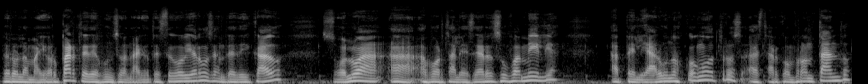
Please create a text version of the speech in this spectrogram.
pero la mayor parte de funcionarios de este gobierno se han dedicado solo a, a- fortalecer su familia, a pelear unos con otros, a estar confrontando,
